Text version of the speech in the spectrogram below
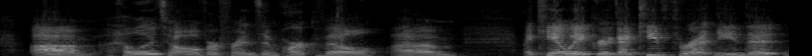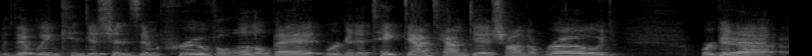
um, hello to all of our friends in Parkville. Um, I can't wait, Greg. I keep threatening that that when conditions improve a little bit, we're gonna take downtown dish on the road. We're gonna yeah.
